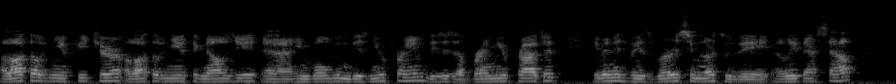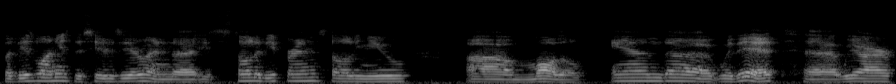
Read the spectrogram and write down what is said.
a lot of new feature, a lot of new technology uh, involved in this new frame. This is a brand new project, even if it's very similar to the Elite SL, but this one is the Series Zero and uh, it's totally different, totally new uh, model. And uh, with it, uh, we are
